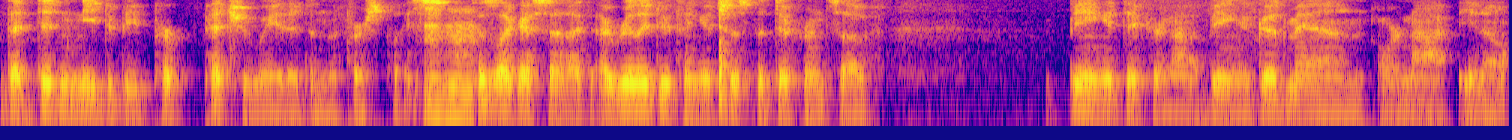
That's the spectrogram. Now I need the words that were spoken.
that didn't need to be perpetuated in the first place. Mm-hmm. Because, like I said, I, I really do think it's just the difference of being a dick or not, being a good man or not. You know,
